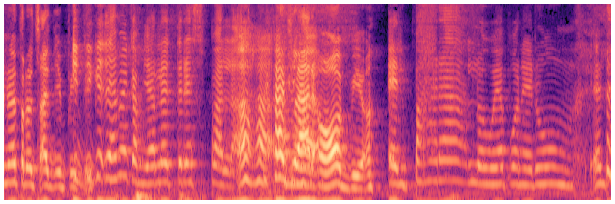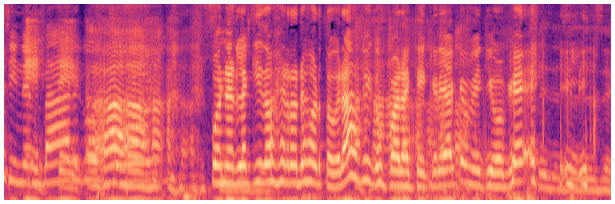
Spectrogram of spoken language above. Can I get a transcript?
Nuestro Y ChatGPT. tú que déjame cambiarle tres palabras. claro, obvio. El para lo voy a poner un. El sin este, embargo. ajá, ajá, ajá. Sí, Ponerle sí, aquí dos errores ortográficos para que crea que me equivoqué. sí, sí, Y sí, sí, listo. sí.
